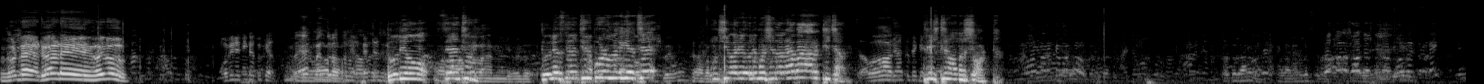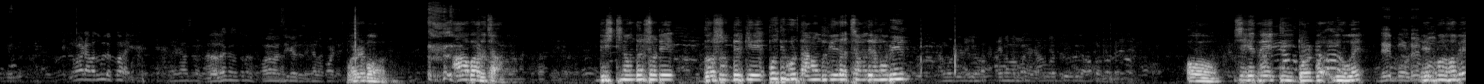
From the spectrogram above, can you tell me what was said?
গুড ব্যাট ব্যাটিং হইবো। ম্যান দৌড়া দলীয় সেঞ্চুরি দলীয় সেঞ্চুরি পূর্ণ হয়ে গেছে। মুন্সিবাড়ি অলি মুর্শিদাবাদ এবার কি চান? শাবাশ দৃষ্টিনন্দন শট পরের বল। আবার চার দৃষ্টিনন্দন শটে দর্শকদেরকে প্রতি মুহূর্তে আনন্দ দিয়ে যাচ্ছে আমাদের মোবিল ও সেক্ষেত্রে একটি ডট ই হবে ডেড বল হবে।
